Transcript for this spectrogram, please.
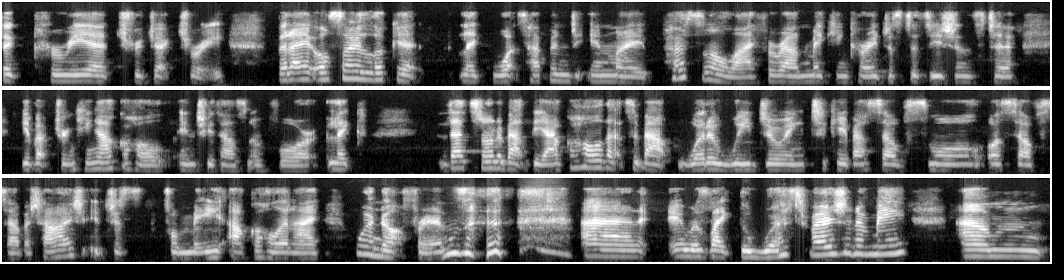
the career trajectory. But I also look at like what's happened in my personal life around making courageous decisions to give up drinking alcohol in 2004 like that's not about the alcohol that's about what are we doing to keep ourselves small or self-sabotage. It just for me alcohol and i were not friends. And it was like the worst version of me. Um,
